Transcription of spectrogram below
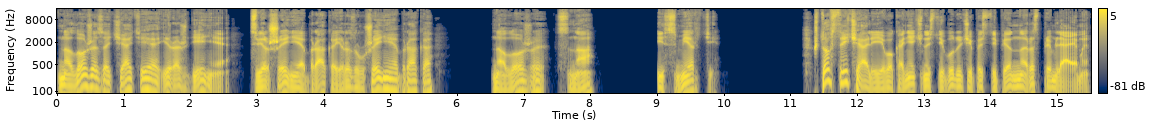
на ложе зачатия и рождения, свершения брака и разрушения брака, на ложе сна и смерти. Что встречали его конечности, будучи постепенно распрямляемы?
